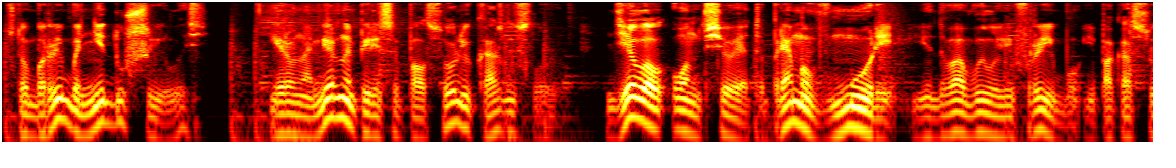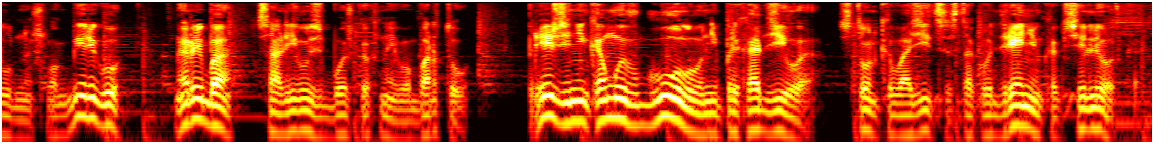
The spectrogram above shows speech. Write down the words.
чтобы рыба не душилась, и равномерно пересыпал солью каждый слой. Делал он все это прямо в море, едва выловив рыбу, и пока судно шло к берегу, рыба солилась в бочках на его борту. Прежде никому и в голову не приходило столько возиться с такой дрянью, как селедка –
